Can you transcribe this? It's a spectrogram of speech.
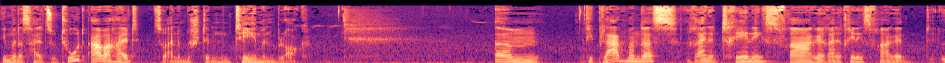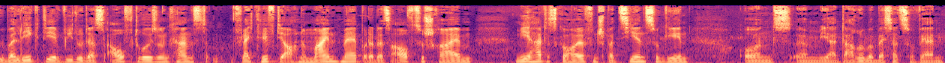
wie man das halt so tut, aber halt zu einem bestimmten Themenblock. Ähm, wie plant man das? Reine Trainingsfrage, reine Trainingsfrage. Überleg dir, wie du das aufdröseln kannst. Vielleicht hilft dir auch eine Mindmap oder das aufzuschreiben. Mir hat es geholfen, spazieren zu gehen und ähm, ja, darüber besser zu werden.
